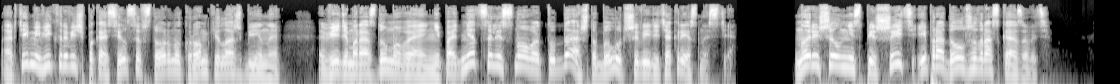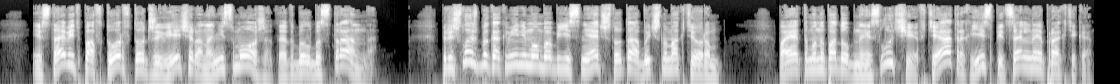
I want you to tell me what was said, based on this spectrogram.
Артемий Викторович покосился в сторону кромки ложбины, видимо, раздумывая, не подняться ли снова туда, чтобы лучше видеть окрестности. Но решил не спешить и продолжил рассказывать. И ставить повтор в тот же вечер она не сможет, это было бы странно. Пришлось бы как минимум объяснять что-то обычным актерам. Поэтому на подобные случаи в театрах есть специальная практика.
